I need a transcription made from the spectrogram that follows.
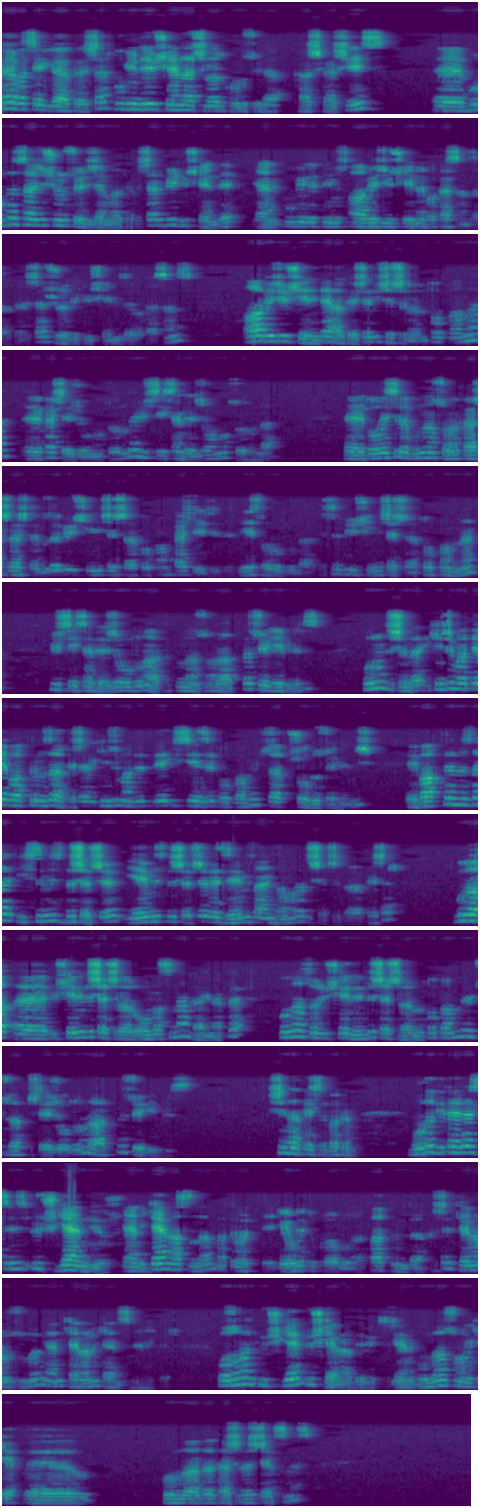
Merhaba sevgili arkadaşlar. Bugün de üçgenli açılar konusuyla karşı karşıyayız. Ee, burada sadece şunu söyleyeceğim arkadaşlar. Bir üçgende yani bu belirttiğimiz ABC üçgenine bakarsanız arkadaşlar, şuradaki üçgenimize bakarsanız ABC üçgeninde arkadaşlar iç açıların toplamı e, kaç derece olmak zorunda? 180 derece olmak zorunda. E, dolayısıyla bundan sonra karşılaştığımızda bir üçgenin iç açılar toplamı kaç derecedir diye sorulduğunda arkadaşlar bir üçgenin iç açılar toplamının 180 derece olduğunu artık bundan sonra rahatlıkla söyleyebiliriz. Bunun dışında ikinci maddeye baktığımızda arkadaşlar ikinci maddede x, y, z toplamı 360 olduğu söylenmiş. E, baktığımızda x'imiz dış açı, y'miz dış açı ve z'miz aynı zamanda dış açıdır arkadaşlar. Bu da e, üçgenin dış açıları olmasından kaynaklı. Bundan sonra üçgenin dış açılarının toplamında 360 derece olduğunu rahatlıkla söyleyebiliriz. Şimdi arkadaşlar bakın. Burada dikkat ederseniz üçgen diyor. Yani gen aslında matematikte, geometri kuralı olarak baktığımızda arkadaşlar kenar uzunluğu yani kenarın kendisi demektir. O zaman üçgen üçkenar demektir. Yani bundan sonraki e, konularda karşılaşacaksınız.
